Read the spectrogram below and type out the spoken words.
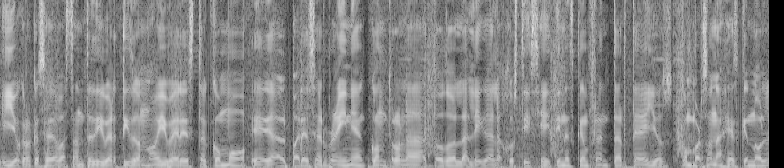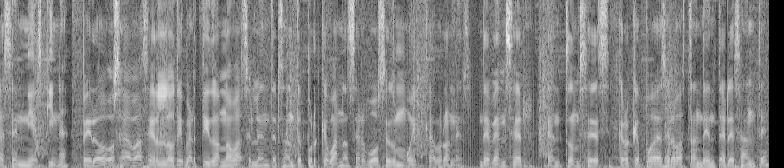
Y yo creo que se ve bastante divertido, ¿no? Y ver esto como eh, al parecer Brainiac controla toda la Liga de la Justicia y tienes que enfrentarte a ellos con personajes que no le hacen ni esquina. Pero, o sea, va a ser lo divertido, ¿no? Va a ser lo interesante porque van a ser voces muy cabrones de vencer. Entonces, creo que puede ser bastante interesante.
